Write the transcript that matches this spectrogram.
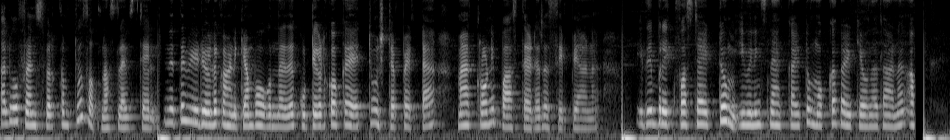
Hello friends welcome to Swapna's life style ഇന്നത്തെ വീഡിയോയിൽ കാണിക്കാൻ പോകുന്നത് കുട്ടികൾക്കൊക്കെ ഏറ്റവും ഇഷ്ടപ്പെട്ട മാക്രോണി പാസ്തയുടെ റെസിപ്പിയാണ് ഇത് ബ്രേക്ക്ഫാസ്റ്റായിട്ടും ഈവനിങ് സ്നാക്കായിട്ടും ഒക്കെ കഴിക്കാവുന്നതാണ്.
